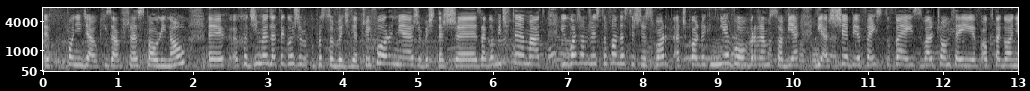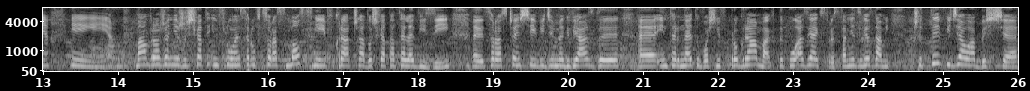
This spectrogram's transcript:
e, w poniedziałki zawsze z Pauliną. E, ch- chodzimy dlatego, żeby po prostu być w lepszej formie, żeby się też zagłębić w temat i uważam, że jest to fantastyczny sport, aczkolwiek nie wyobrażam sobie, wiesz, siebie face to face, walczącej w oktagonie. Nie, nie, nie. Mam wrażenie, że świat influencerów coraz mocniej wkracza do świata telewizji. Coraz częściej widzimy gwiazdy internetu właśnie w programach typu Azja Express, Taniec z Gwiazdami. Czy Ty widziałabyś się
